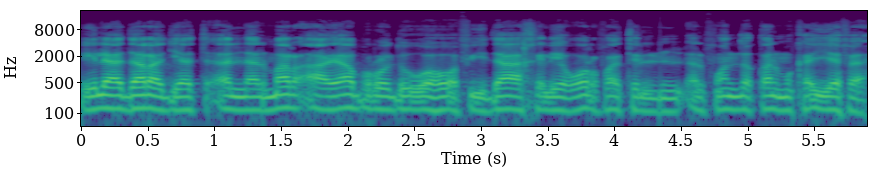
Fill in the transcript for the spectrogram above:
إلى درجة أن المرأة يبرد وهو في داخل غرفة الفندق المكيفة.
